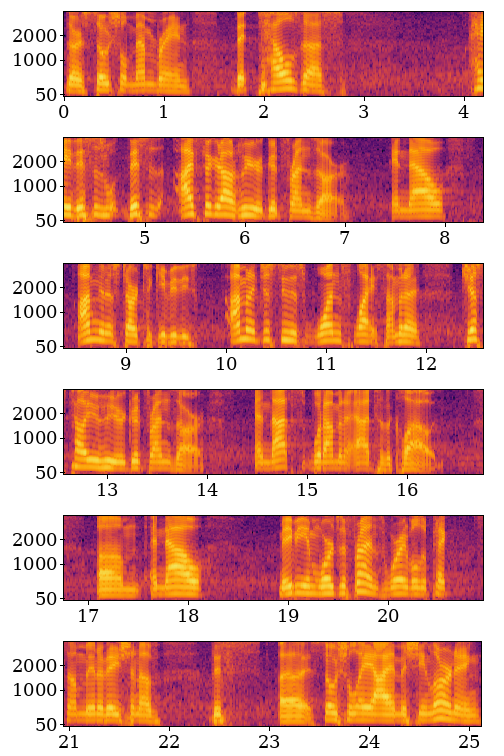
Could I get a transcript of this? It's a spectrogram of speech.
there a social membrane that tells us, hey, this is this is I figured out who your good friends are, and now I'm to start to give you these. I'm to just do this one slice. I'm to just tell you who your good friends are, and that's what I'm to add to the cloud. Um, and now, maybe in Words with Friends, we're able to pick some innovation of this uh, social AI and machine learning,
